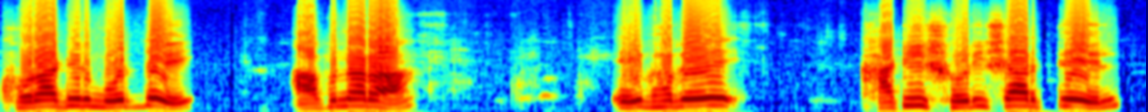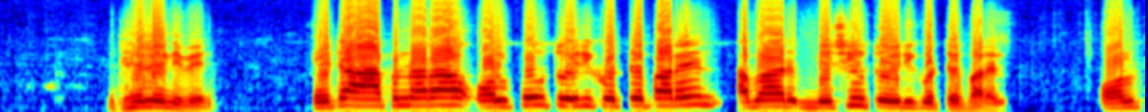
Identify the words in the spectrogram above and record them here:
খোরাটির মধ্যে আপনারা এইভাবে খাঁটি সরিষার তেল ঢেলে নেবেন। এটা আপনারা অল্পও তৈরি করতে পারেন, আবার বেশিও তৈরি করতে পারেন। অল্প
